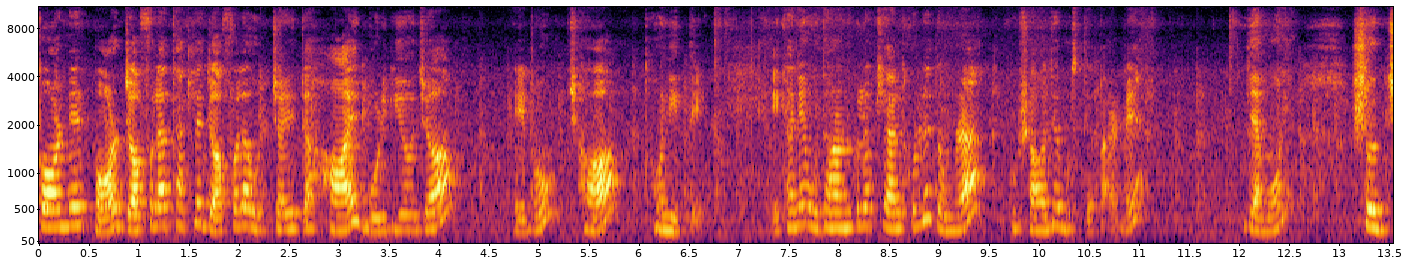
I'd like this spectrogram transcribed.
বর্ণের পর। জফলা থাকলে জফলা উচ্চারিত হয় বর্গীয় জ এবং ঝ ধ্বনিতে। এখানে উদাহরণগুলো খেয়াল করলে তোমরা খুব সহজে বুঝতে পারবে। যেমন, সহ্য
